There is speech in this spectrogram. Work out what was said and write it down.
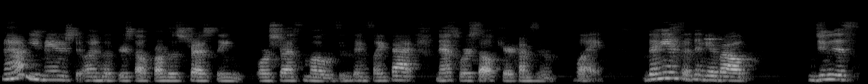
and how do you manage to unhook yourself from those stressing or stress modes and things like that. And that's where self care comes into play. Then you have to think about do this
